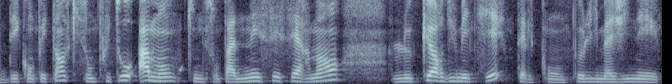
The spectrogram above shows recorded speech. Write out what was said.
des compétences qui sont plutôt amont, qui ne sont pas nécessairement le cœur du métier, tel qu'on peut l'imaginer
